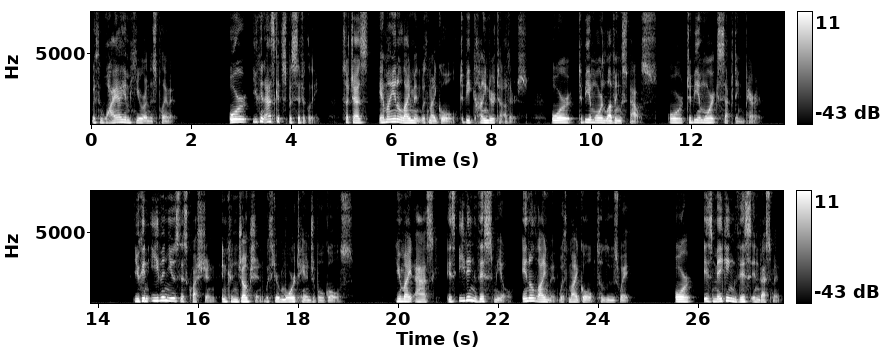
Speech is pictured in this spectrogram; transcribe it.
with why I am here on this planet? Or you can ask it specifically, such as Am I in alignment with my goal to be kinder to others, or to be a more loving spouse, or to be a more accepting parent? You can even use this question in conjunction with your more tangible goals. You might ask Is eating this meal in alignment with my goal to lose weight? Or is making this investment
